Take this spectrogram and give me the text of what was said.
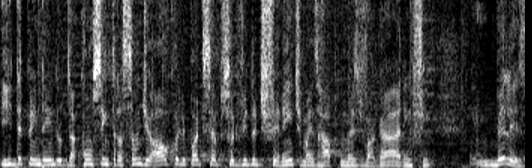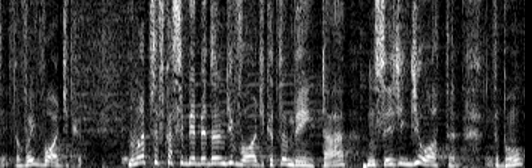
e dependendo da concentração de álcool ele pode ser absorvido diferente, mais rápido, mais devagar, enfim. Beleza, então foi vodka. Não é pra você ficar se bebedando de vodka também, tá? Não seja idiota, tá bom?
